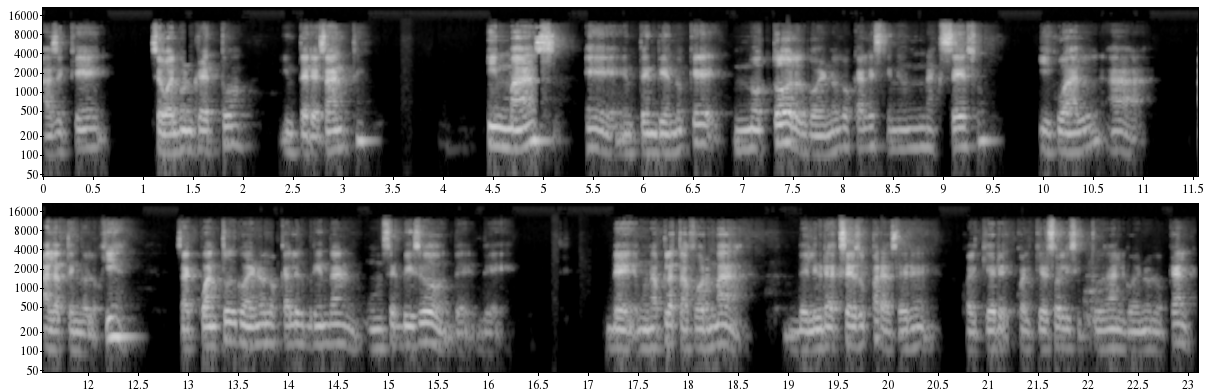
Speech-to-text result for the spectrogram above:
hace que se vuelva un reto interesante y más eh, entendiendo que no todos los gobiernos locales tienen un acceso igual a, a, la tecnología. O sea, ¿cuántos gobiernos locales brindan un servicio de, de, de, una plataforma de libre acceso para hacer cualquier, cualquier solicitud al gobierno local?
